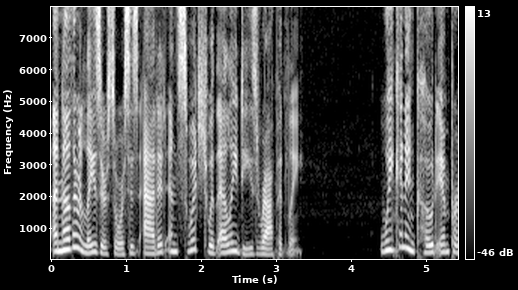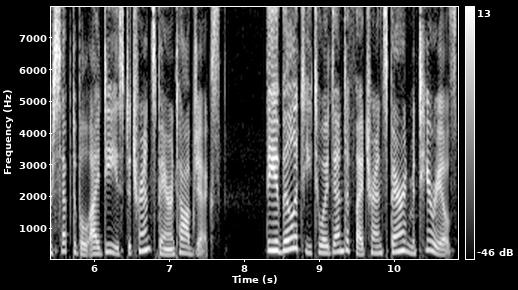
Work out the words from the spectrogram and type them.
Another laser source is added and switched with LEDs rapidly. We can encode imperceptible IDs to transparent objects. The ability to identify transparent materials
